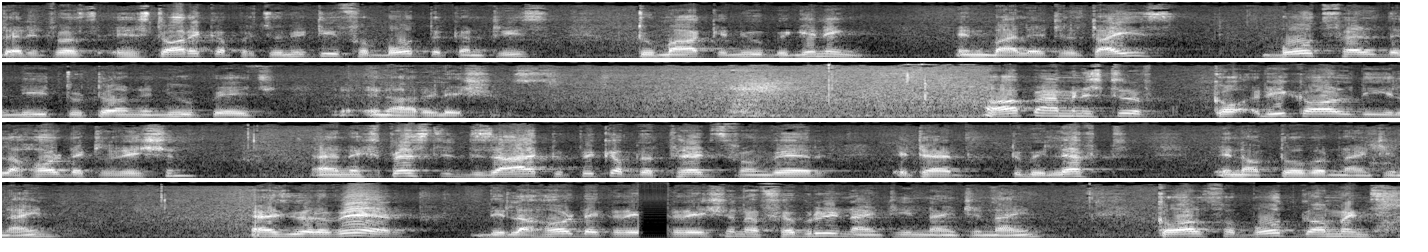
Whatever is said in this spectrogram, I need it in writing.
that it was a historic opportunity for both the countries to mark a new beginning in bilateral ties. Both felt the need to turn a new page in our relations. Our Prime Minister recalled the Lahore Declaration and expressed its desire to pick up the threads from where it had to be left in October 99. As you are aware, the Lahore Declaration of February 1999 calls for both governments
